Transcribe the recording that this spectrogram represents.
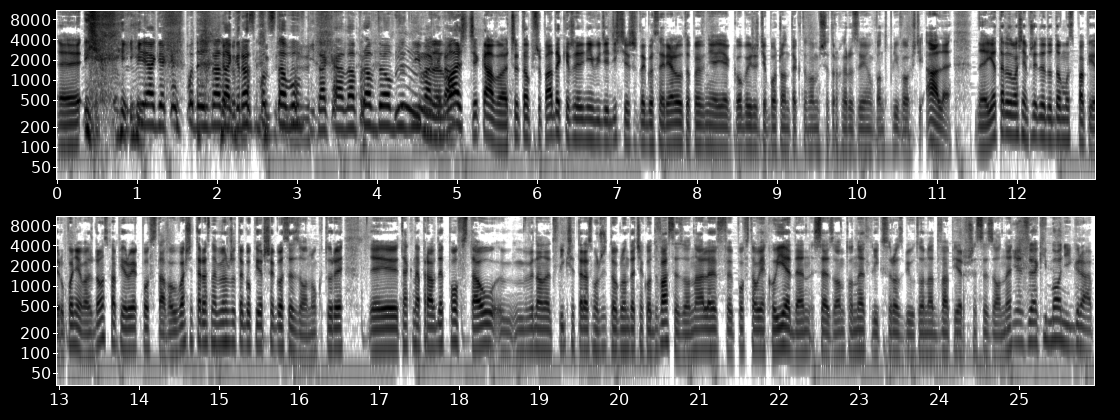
E, i- Brzmi jak jakaś podejrzana gra z podstawówki, taka naprawdę obrzydliwa no gra. właśnie, ciekawe. Czy to przypadek? Jeżeli nie widzieliście jeszcze tego serialu, to pewnie jak obejrzycie początek, to wam się trochę rozwieją wątpliwości. Ale e, ja teraz właśnie przejdę do Domu z Papieru, ponieważ Dom z Papieru jak powstawał, właśnie teraz nawiążę do tego pierwszego sezonu, który e, tak naprawdę powstał, m, wy na Netflixie teraz możecie to oglądać jako dwa sezony, ale powstał jako jeden sezon, to Netflix rozbił to na dwa pierwsze sezony. Jezu, jaki money grab.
